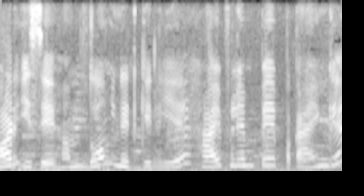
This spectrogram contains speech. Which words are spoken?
और इसे हम दो मिनट के लिए हाई फ्लेम पे पकाएँगे।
